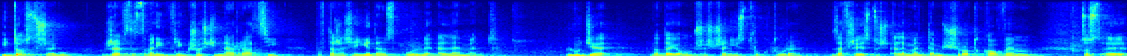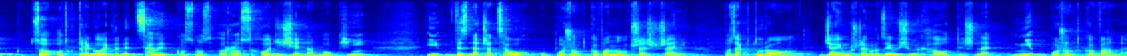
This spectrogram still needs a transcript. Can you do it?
i dostrzegł, że w zdecydowanej większości narracji powtarza się jeden wspólny element. Ludzie nadają przestrzeni strukturę. Zawsze jest coś elementem środkowym, co, e, co, od którego jak gdyby cały kosmos rozchodzi się na boki i wyznacza całą uporządkowaną przestrzeń, poza którą działają różnego rodzaju siły chaotyczne, nieuporządkowane.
